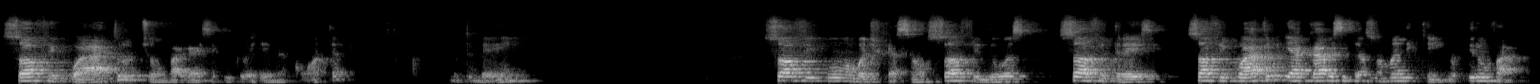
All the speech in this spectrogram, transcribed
Sofre quatro. Deixa eu apagar isso aqui que eu errei na conta. Muito bem sofre uma modificação, sofre duas, sofre três, sofre quatro e acaba se transformando em quem? No piruvato.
